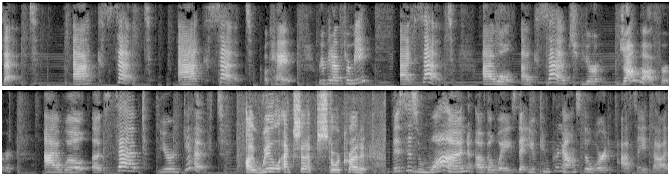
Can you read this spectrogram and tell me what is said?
Accept. Accept. Accept. Okay? Repeat after me. Accept. I will accept your job offer. I will accept your gift. I will accept store credit. This is one of the ways that you can pronounce the word aceitar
